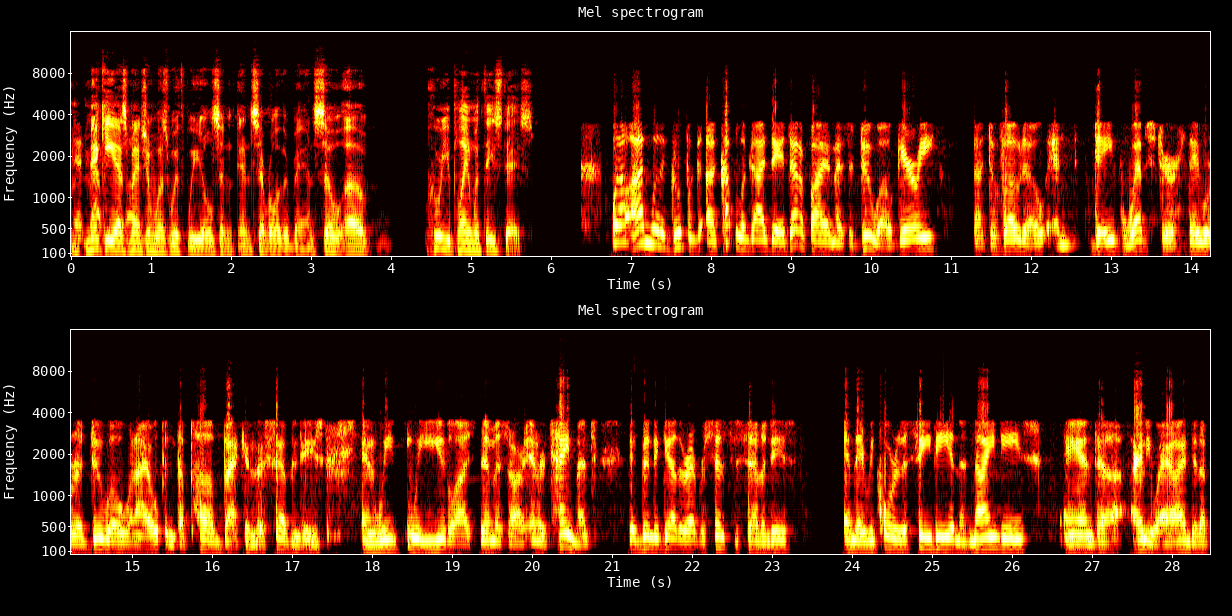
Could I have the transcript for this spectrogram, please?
that Mickey, as fun. mentioned, was with Wheels and, and several other bands. So, uh, who are you playing with these days? Well, I'm with a group of a couple of guys. They identify them as a duo. Gary uh, Devoto and Dave Webster. They were a duo when I opened the pub back in the 70s, and we we utilized them as our entertainment. They've been together ever since the 70s, and they recorded a CD in the 90s. And uh, anyway, I ended up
